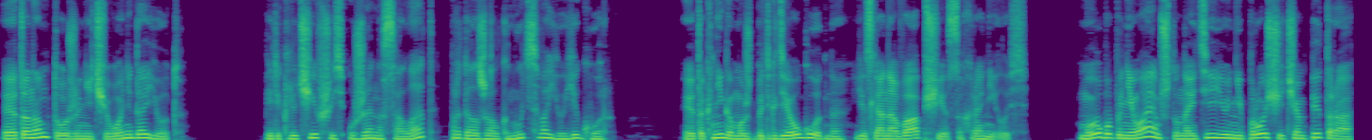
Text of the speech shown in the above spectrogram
Это нам тоже ничего не дает. Переключившись уже на салат, продолжал гнуть свое Егор. Эта книга может быть где угодно, если она вообще сохранилась. Мы оба понимаем, что найти ее не проще, чем Петра,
